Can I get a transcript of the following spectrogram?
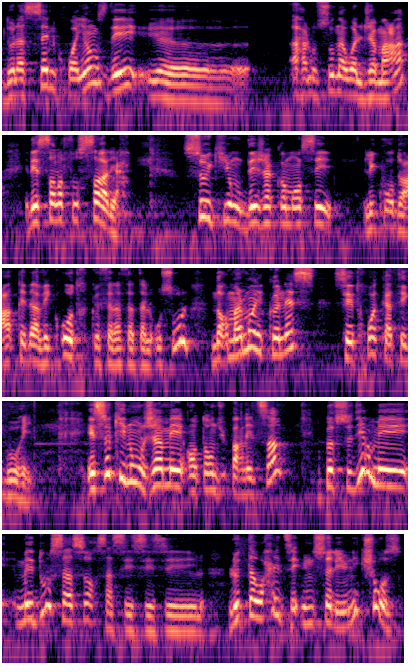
de la saine croyance des euh, Ahlus Sunnah wal Jama'a et des Salafus Salih. Ceux qui ont déjà commencé les cours de Aqidah avec autres que Thalathat al-Usul, normalement ils connaissent ces trois catégories. Et ceux qui n'ont jamais entendu parler de ça, peuvent se dire mais, mais d'où ça sort ça c'est... Le tawhid c'est une seule et unique chose.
